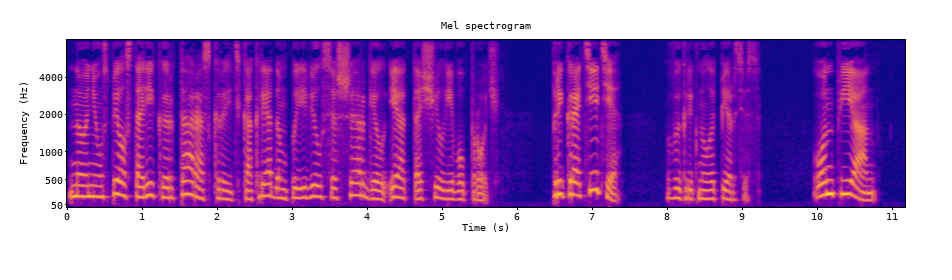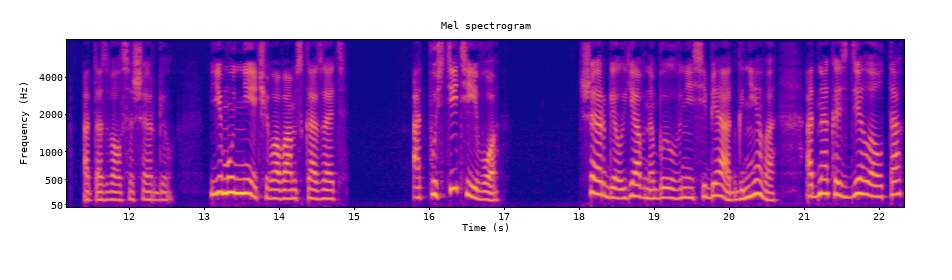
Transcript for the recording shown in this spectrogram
Но не успел старик и рта раскрыть, как рядом появился Шергел и оттащил его прочь. «Прекратите!» — выкрикнула Персис. «Он пьян», — отозвался Шергел. «Ему нечего вам сказать». «Отпустите его!» Шергел явно был вне себя от гнева, однако сделал так,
